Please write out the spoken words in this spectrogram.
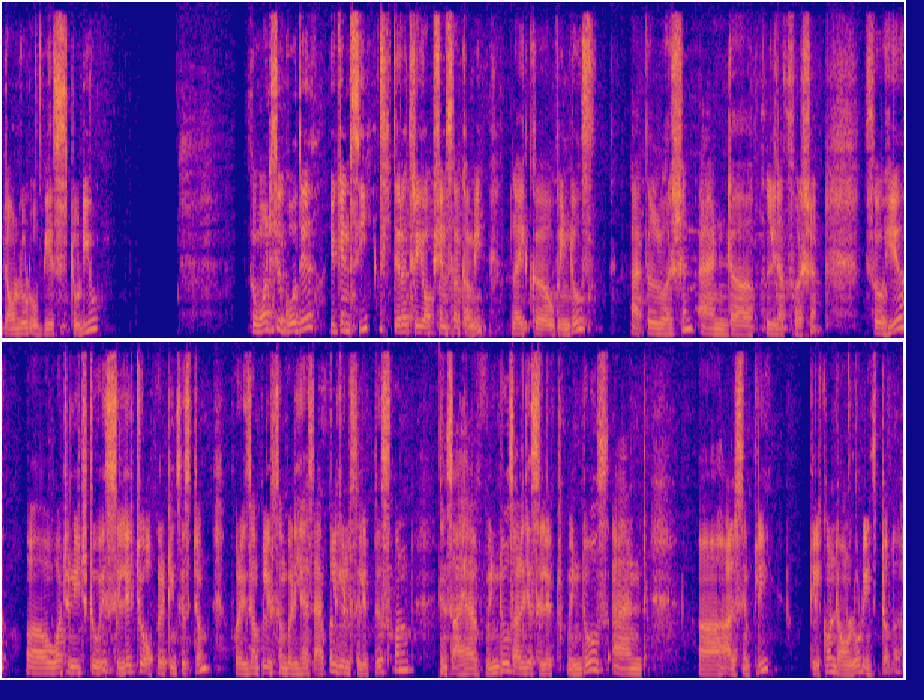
download OBS Studio. So once you go there you can see there are three options are coming like uh, Windows, Apple version and uh, Linux version. So here uh, what you need to do is select your operating system. For example if somebody has apple he'll select this one. Since i have windows i'll just select windows and uh, i'll simply click on download installer.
